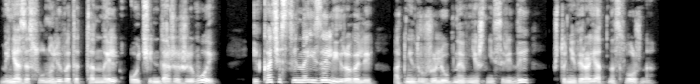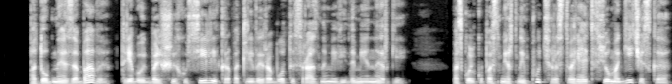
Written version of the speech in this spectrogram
Меня засунули в этот тоннель очень даже живой и качественно изолировали от недружелюбной внешней среды, что невероятно сложно. Подобные забавы требуют больших усилий и кропотливой работы с разными видами энергии, поскольку посмертный путь растворяет все магическое,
